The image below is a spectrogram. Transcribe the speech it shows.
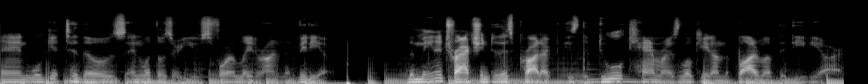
and we'll get to those and what those are used for later on in the video. The main attraction to this product is the dual cameras located on the bottom of the DVR.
